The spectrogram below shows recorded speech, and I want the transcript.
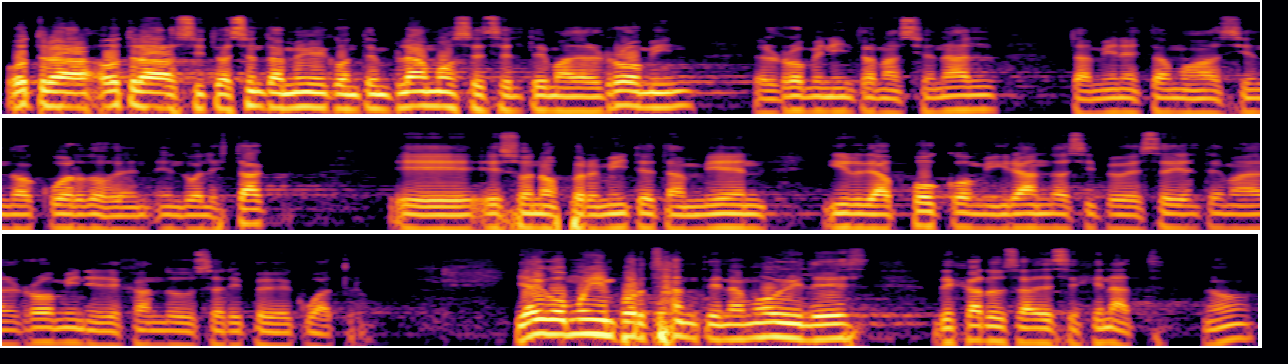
Otra, otra situación también que contemplamos es el tema del roaming, el roaming internacional. También estamos haciendo acuerdos en, Dual Stack. Eh, eso nos permite también ir de a poco migrando hacia IPv6 el tema del roaming y dejando de usar IPv4. Y algo muy importante en la móvil es dejar de usar el CGNAT. ¿no?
